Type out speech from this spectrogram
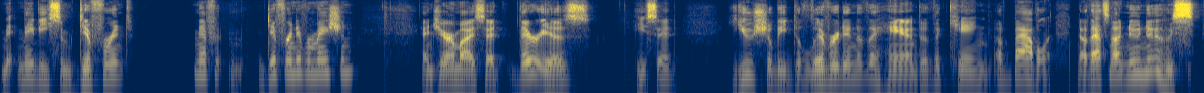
Maybe some different, different information? And Jeremiah said, there is. He said, you shall be delivered into the hand of the king of Babylon. Now that's not new news.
